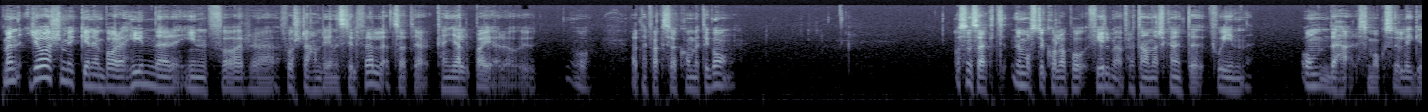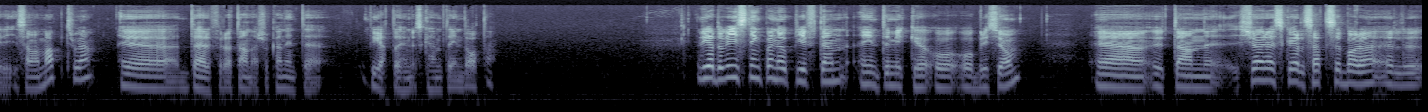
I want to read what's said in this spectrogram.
Men gör så mycket ni bara hinner inför eh, första handledningstillfället så att jag kan hjälpa er och, och att ni faktiskt har kommit igång. Och som sagt, ni måste kolla på filmen för att annars kan ni inte få in om det här som också ligger i samma mapp tror jag. Eh, därför att annars så kan ni inte veta hur ni ska hämta in data. Redovisning på den här uppgiften är inte mycket att, att bry sig om. Eh, utan kör SQL-satser bara, eller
